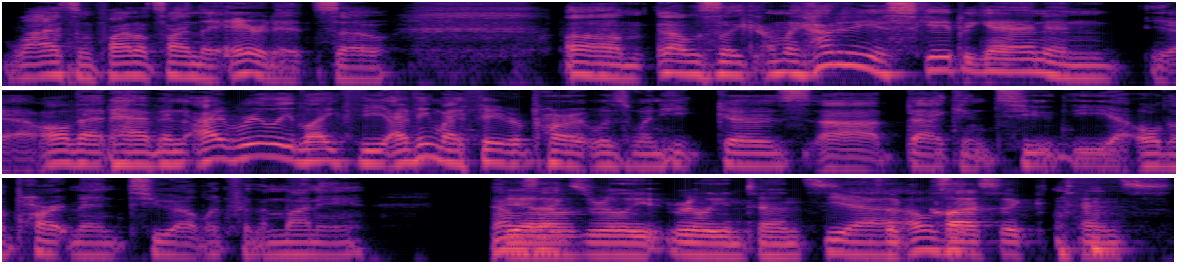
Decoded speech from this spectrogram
last and final time they aired it. So, um, and I was like, I'm like, how did he escape again? And yeah, all that happened. I really like the. I think my favorite part was when he goes uh back into the uh, old apartment to uh, look for the money. And yeah, was that like, was really, really intense. Yeah, it's like was like- classic tense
